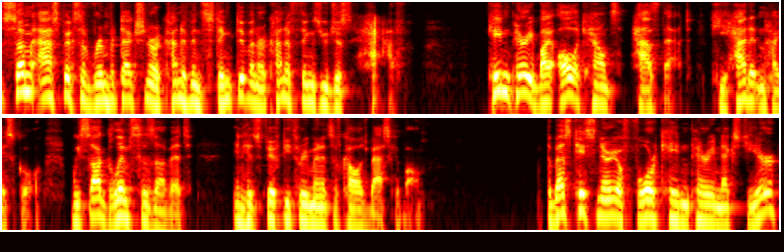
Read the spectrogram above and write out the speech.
Some aspects of rim protection are kind of instinctive and are kind of things you just have. Kaden Perry, by all accounts, has that. He had it in high school. We saw glimpses of it in his 53 minutes of college basketball. The best case scenario for Kaden Perry next year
